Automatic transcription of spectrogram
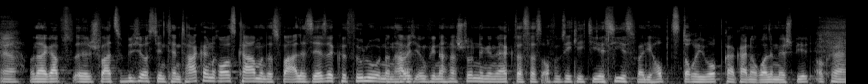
ja. und da gab es äh, schwarze Bücher, aus denen Tentakeln rauskamen und das war alles sehr, sehr Cthulhu und dann okay. habe ich irgendwie nach einer Stunde gemerkt, dass das offensichtlich DLC ist, weil die Hauptstory überhaupt gar keine Rolle mehr spielt. Okay.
